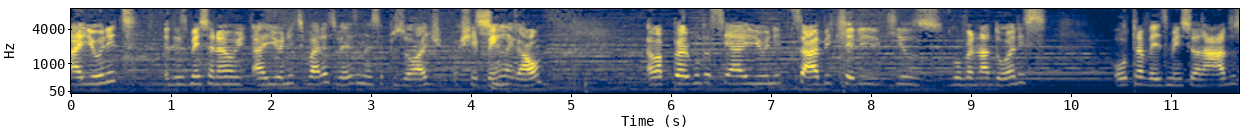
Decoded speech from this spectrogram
a Unit, eles mencionaram a Unit várias vezes nesse episódio, eu achei bem legal. Ela pergunta se a Unit sabe que, ele, que os governadores, outra vez mencionados,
